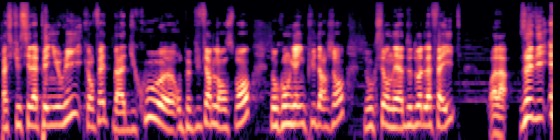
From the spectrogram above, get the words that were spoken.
parce que c'est la pénurie qu'en fait bah du coup euh, on peut plus faire de lancement donc on gagne plus d'argent donc c'est on est à deux doigts de la faillite. Voilà, c'est dit.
